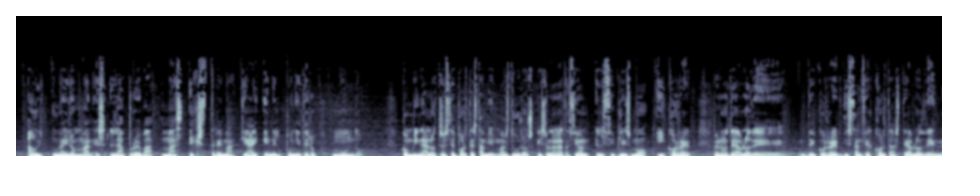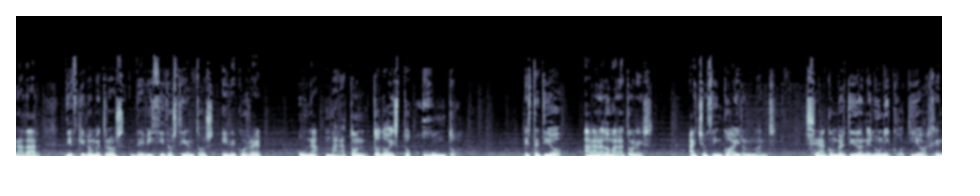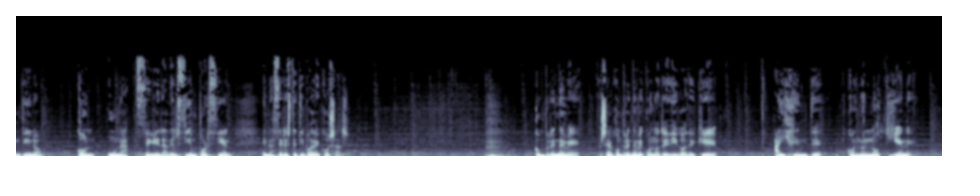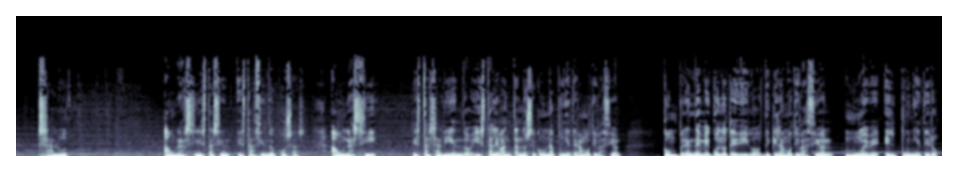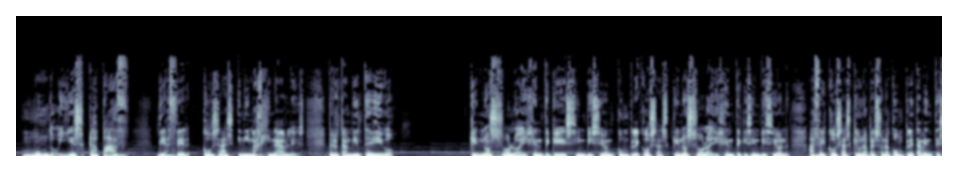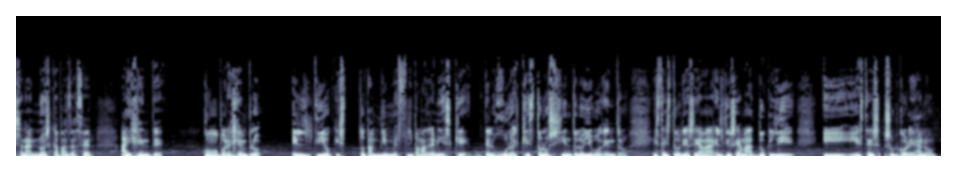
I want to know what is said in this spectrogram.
un Ironman es la prueba más extrema que hay en el puñetero mundo. Combina los tres deportes también más duros, que son la natación, el ciclismo y correr. Pero no te hablo de, de correr distancias cortas, te hablo de nadar 10 kilómetros, de bici 200 y de correr una maratón. Todo esto junto. Este tío ha ganado maratones, ha hecho 5 Ironmans, se ha convertido en el único tío argentino con una ceguera del 100% en hacer este tipo de cosas. Compréndeme, o sea, compréndeme cuando te digo de que hay gente cuando no tiene salud, aún así está, está haciendo cosas, aún así está saliendo y está levantándose con una puñetera motivación. Compréndeme cuando te digo de que la motivación mueve el puñetero mundo y es capaz de hacer cosas inimaginables. Pero también te digo que no solo hay gente que sin visión cumple cosas, que no solo hay gente que sin visión hace cosas que una persona completamente sana no es capaz de hacer. Hay gente, como por ejemplo el tío que esto también me flipa, madre mía, es que te lo juro, es que esto lo siento y lo llevo dentro. Esta historia se llama, el tío se llama Doug Lee y, este es surcoreano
